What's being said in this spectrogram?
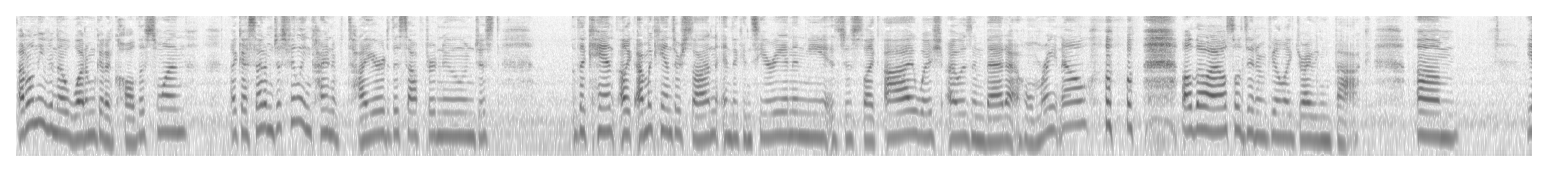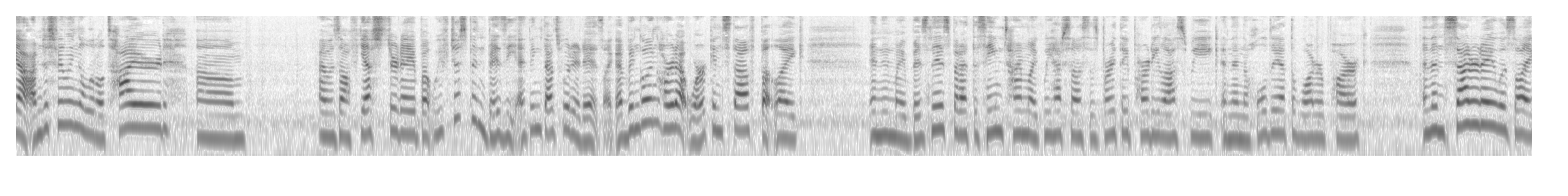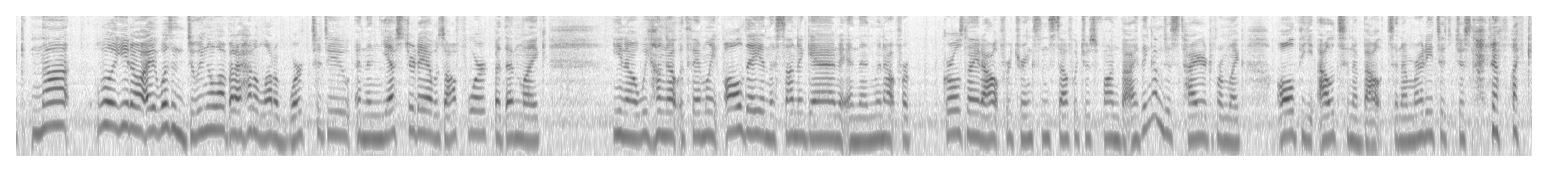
I don't even know what I'm going to call this one. Like I said, I'm just feeling kind of tired this afternoon, just the can like I'm a Cancer Sun and the Cancerian in me is just like I wish I was in bed at home right now. Although I also didn't feel like driving back. Um yeah, I'm just feeling a little tired. Um I was off yesterday, but we've just been busy. I think that's what it is. Like I've been going hard at work and stuff, but like and in my business, but at the same time like we had Celeste's birthday party last week and then the whole day at the water park and then Saturday was like not well, you know, I wasn't doing a lot, but I had a lot of work to do. And then yesterday I was off work, but then like you know, we hung out with family all day in the sun again and then went out for girls night out for drinks and stuff which was fun but i think i'm just tired from like all the outs and abouts and i'm ready to just kind of like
